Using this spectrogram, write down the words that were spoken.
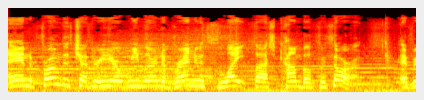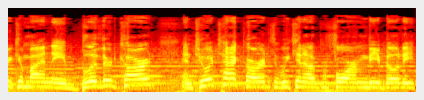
And from this chest right here, we learned a brand new sleight flash combo for Sora. If we combine a Blizzard card and two attack cards, we can outperform the ability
